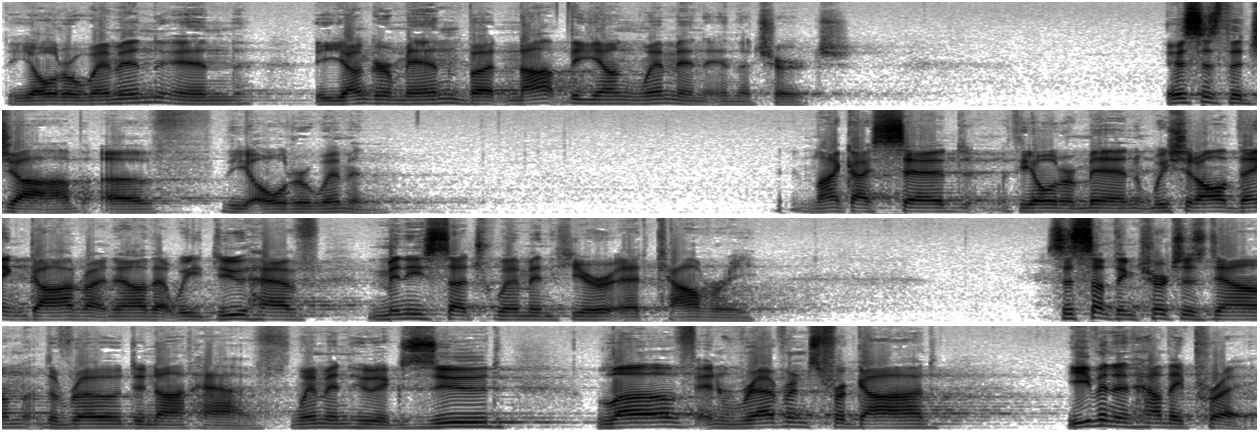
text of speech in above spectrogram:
the older women, and the younger men, but not the young women in the church. This is the job of the older women. And like I said with the older men, we should all thank God right now that we do have many such women here at Calvary. This is something churches down the road do not have. Women who exude love and reverence for God, even in how they pray.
